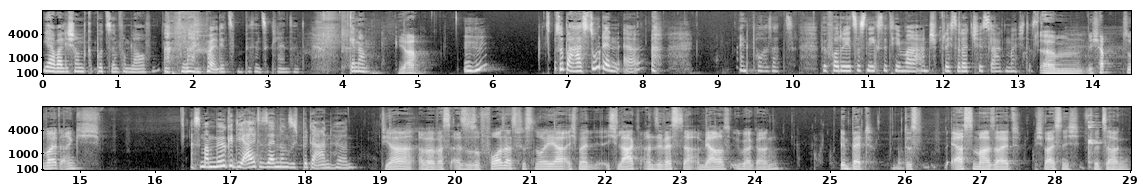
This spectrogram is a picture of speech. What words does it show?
Ja, weil die schon kaputt sind vom Laufen. Nein, weil die jetzt ein bisschen zu klein sind. Genau. Ja. Mhm. Super, hast du denn äh, einen Vorsatz, bevor du jetzt das nächste Thema ansprichst oder Tschüss sagen möchtest? Ähm, ich habe soweit eigentlich also man möge die alte Sendung sich bitte anhören. Ja, aber was, also so Vorsatz fürs neue Jahr, ich meine, ich lag an Silvester am Jahresübergang im Bett. Das erste Mal seit, ich weiß nicht, ich würde sagen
